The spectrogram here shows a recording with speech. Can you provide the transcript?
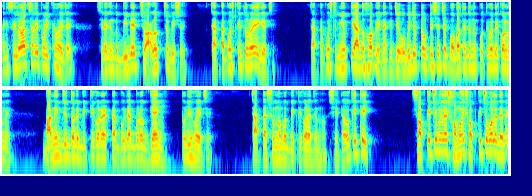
নাকি সিলেবাস ছাড়াই পরীক্ষা হয়ে যায়? সেটা কিন্তু বিবেচ্য, আলোচ্য বিষয়। চারটা পোস্ট কিন্তু রয়ে গেছে। চারটা পোস্টে নিয়োগ কি আদৌ হবে? নাকি যে অভিযোগটা উঠে এসেছে প্রবাদী প্রতিবাদী কলমে, বাণিজ্য দরে বিক্রি করার একটা বিরাট বড় গ্যাং তৈরি হয়েছে, চারটা শূন্যবোধ বিক্রি করার জন্য। সেটাও কি ঠিক? সব কিছু মিলে সময় সব কিছু বলে দেবে,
